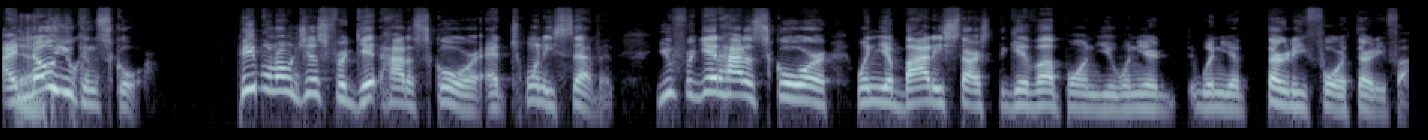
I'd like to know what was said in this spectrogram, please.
I Yeah. know you can score. People don't just forget how to score at 27. You forget how to score when your body starts to give up on you when you're when you're 34, 35.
